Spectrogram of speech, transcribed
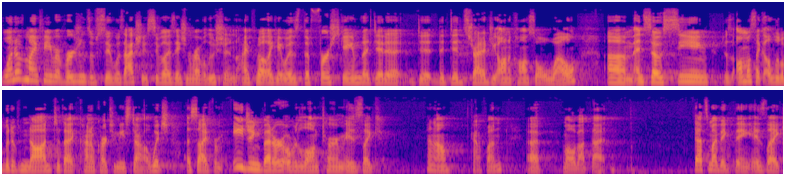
One of my favorite versions of Civ was actually Civilization Revolution. I felt like it was the first game that did a did, that did strategy on a console well. Um, and so seeing just almost like a little bit of nod to that kind of cartoony style, which aside from aging better over the long term is like, I don't know, kind of fun. Uh, I'm all about that. That's my big thing is like,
